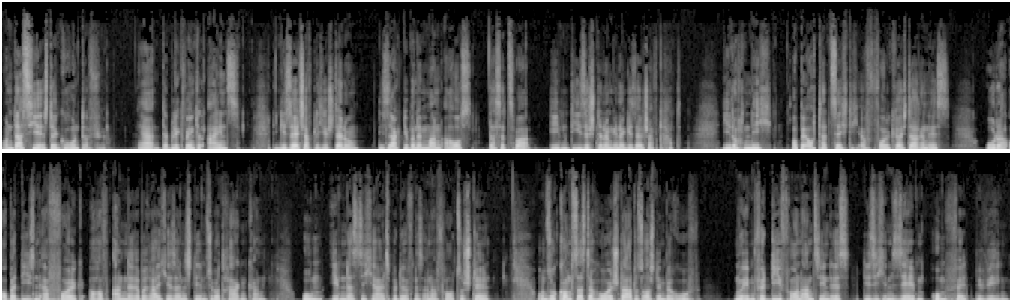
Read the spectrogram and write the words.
Und das hier ist der Grund dafür. Ja, der Blickwinkel 1, die gesellschaftliche Stellung, die sagt über den Mann aus, dass er zwar eben diese Stellung in der Gesellschaft hat, jedoch nicht, ob er auch tatsächlich erfolgreich darin ist oder ob er diesen Erfolg auch auf andere Bereiche seines Lebens übertragen kann, um eben das Sicherheitsbedürfnis einer Frau zu stillen. Und so kommt es, dass der hohe Status aus dem Beruf nur eben für die Frauen anziehend ist, die sich im selben Umfeld bewegen,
